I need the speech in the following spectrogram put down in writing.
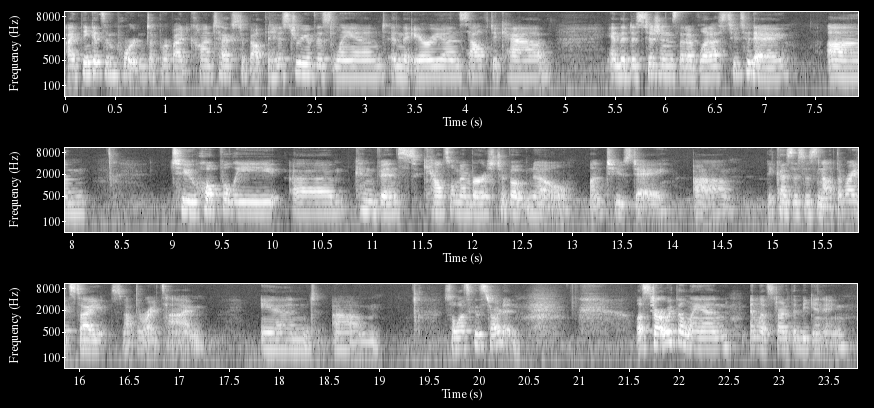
I think it's important to provide context about the history of this land and the area in South DeKalb and the decisions that have led us to today um, to hopefully um, convince council members to vote no on Tuesday uh, because this is not the right site, it's not the right time. And um, so let's get started. Let's start with the land and let's start at the beginning.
